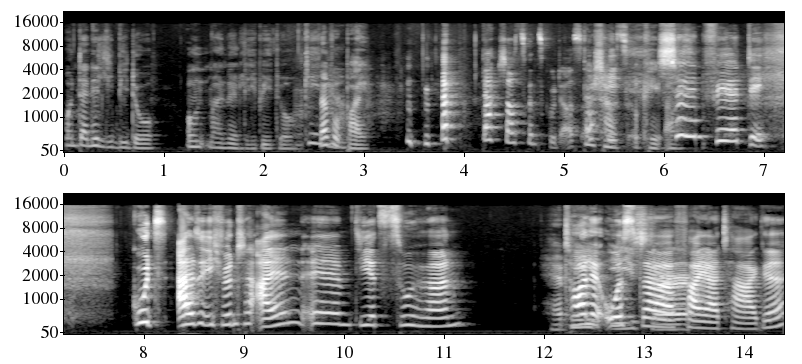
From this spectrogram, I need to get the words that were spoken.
und deine Libido. und meine Libido. Genau. Na, wobei, Da schaut es ganz gut aus. da schaut's okay aus. Schön für dich. Gut, also ich wünsche allen, ähm, die jetzt zuhören, Happy tolle Easter. Osterfeiertage.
